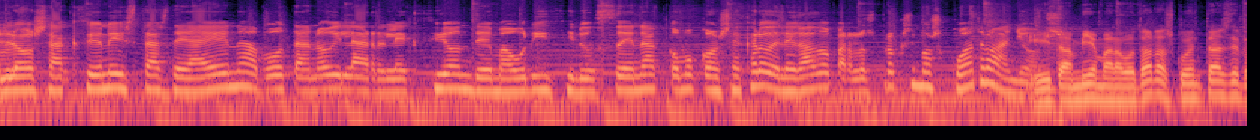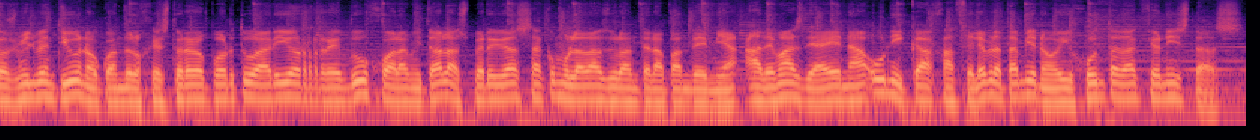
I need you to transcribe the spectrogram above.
Los accionistas de AENA votan hoy la reelección de Mauricio Lucena como consejero delegado para los próximos cuatro años. Y también van a votar las cuentas de 2021, cuando el gestor aeroportuario redujo a la mitad las pérdidas acumuladas durante la pandemia. Además de AENA, Unicaja celebra también hoy Junta de Accionistas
